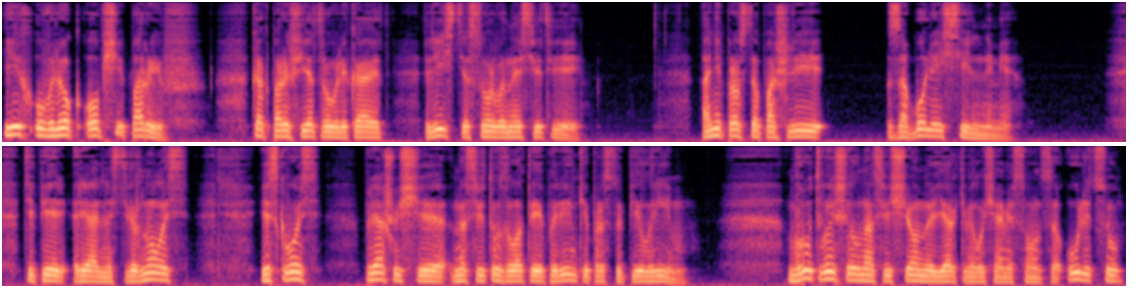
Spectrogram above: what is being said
Их увлек общий порыв, как порыв ветра увлекает листья, сорванные с ветвей. Они просто пошли за более сильными. Теперь реальность вернулась, и сквозь пляшущие на свету золотые пылинки проступил Рим. Брут вышел на освещенную яркими лучами солнца улицу,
